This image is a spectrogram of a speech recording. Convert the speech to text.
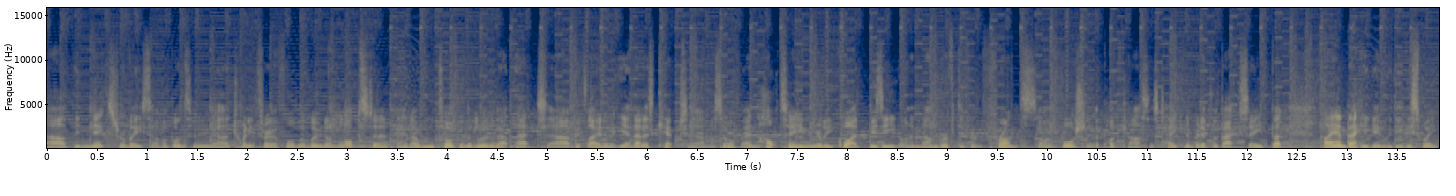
uh, the next release of Ubuntu uh, 2304, the Lunar Lobster, and I will talk a little bit about that uh, a bit later. But yeah, that has kept uh, myself and the whole team really quite busy on a number of different fronts. So unfortunately, the podcast has taken a bit of a backseat, but I am back again with you this week.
